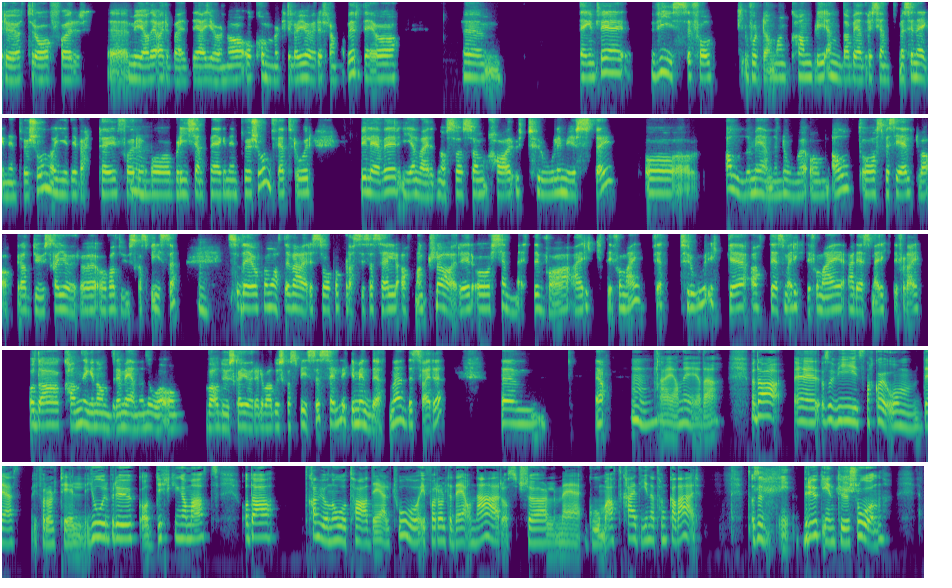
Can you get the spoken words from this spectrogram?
rød tråd for mye av det arbeidet jeg gjør nå og kommer til å gjøre framover. Det å um, egentlig vise folk hvordan man kan bli enda bedre kjent med sin egen intuisjon og gi dem verktøy for mm. å bli kjent med egen intuisjon. For jeg tror vi lever i en verden også som har utrolig mye støy, og alle mener noe om alt, og spesielt hva akkurat du skal gjøre, og hva du skal spise. Mm. Så det å på en måte være så på plass i seg selv at man klarer å kjenne etter hva er riktig for meg For jeg tror ikke at det som er riktig for meg, er det som er riktig for deg. Og da kan ingen andre mene noe om hva du skal gjøre eller hva du skal spise, selv ikke myndighetene, dessverre. Um, ja. Mm, jeg er enig i det. Men da eh, altså Vi snakka jo om det i forhold til jordbruk og dyrking av mat. Og da kan vi jo nå ta del to i forhold til det å nære oss sjøl med god mat. Hva er dine tanker der? Altså, bruk intuisjon.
